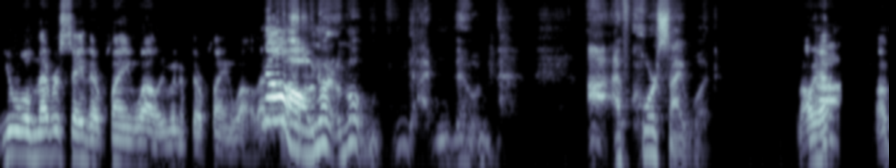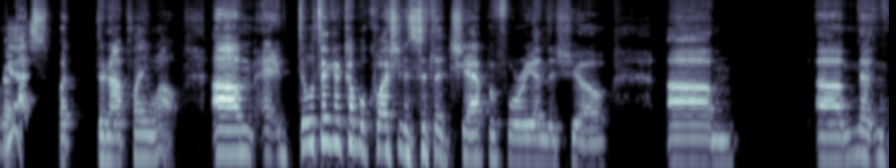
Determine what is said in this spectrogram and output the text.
you will never say they're playing well, even if they're playing well. That's No, no, well, uh, of course I would. Oh yeah. Uh, okay. Yes, but they're not playing well. Um, we'll take a couple questions in the chat before we end the show. Um, um, the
